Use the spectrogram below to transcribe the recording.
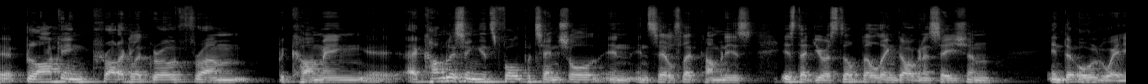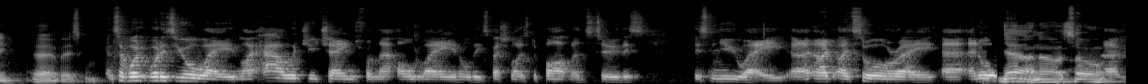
uh, blocking product-led growth from becoming uh, accomplishing its full potential in, in sales-led companies is that you are still building the organization in the old way, uh, basically. And so, what, what is your way? Like, how would you change from that old way and all these specialized departments to this this new way. Uh, I, I, saw a uh, an yeah no so um,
